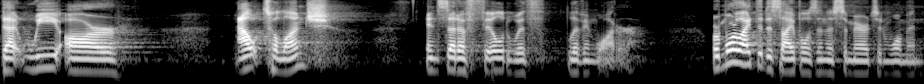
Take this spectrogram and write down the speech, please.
that we are out to lunch instead of filled with living water. We're more like the disciples and the Samaritan woman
